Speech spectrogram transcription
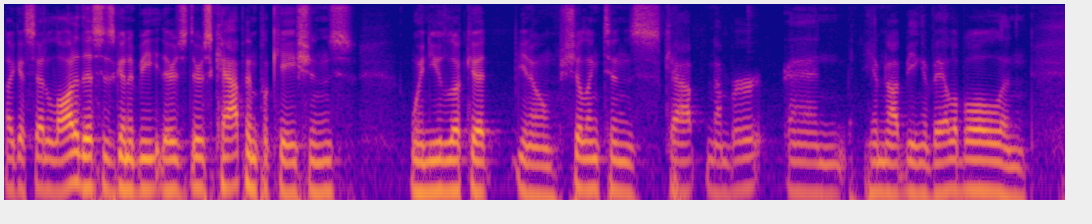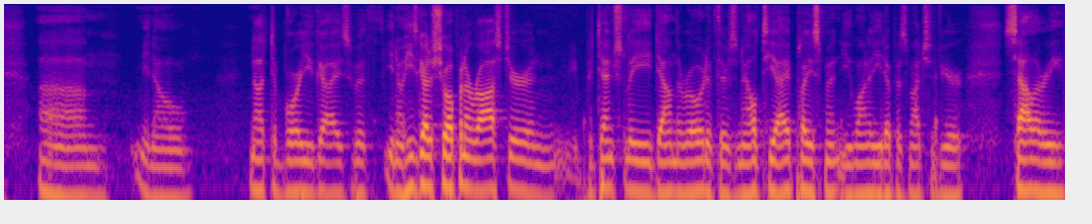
Like I said, a lot of this is going to be there's there's cap implications when you look at you know Kylington's cap number and him not being available and um, you know not to bore you guys with you know he's got to show up on a roster and potentially down the road if there's an LTI placement you want to eat up as much of your salary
